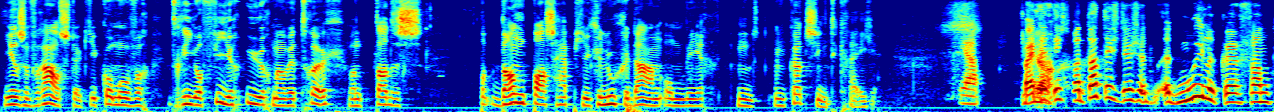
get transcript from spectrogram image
hier is een verhaalstuk. Je komt over drie of vier uur maar weer terug. Want dat is, dan pas heb je genoeg gedaan om weer een, een cutscene te krijgen. Ja, maar Ja. Dat, is, want dat is dus het, het moeilijke van.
